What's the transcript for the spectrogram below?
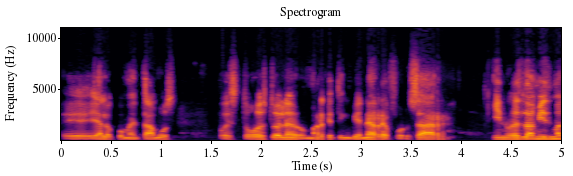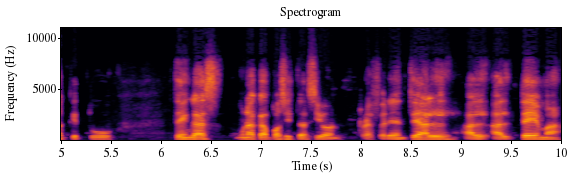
Eh, ya lo comentamos, pues todo esto del neuromarketing viene a reforzar y no es la misma que tú tengas una capacitación referente al, al, tema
